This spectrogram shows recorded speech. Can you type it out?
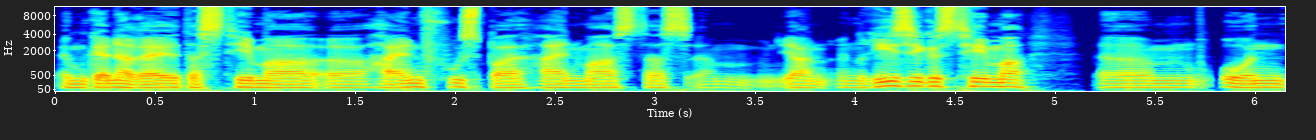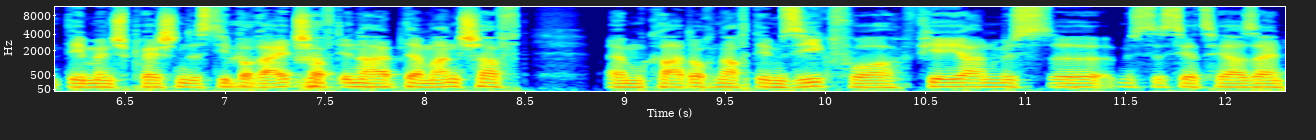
ähm, generell das Thema äh, Hallenfußball, Hallenmasters, ähm, ja ein riesiges Thema ähm, und dementsprechend ist die Bereitschaft innerhalb der Mannschaft ähm, gerade auch nach dem Sieg vor vier Jahren müsste, müsste es jetzt her sein,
